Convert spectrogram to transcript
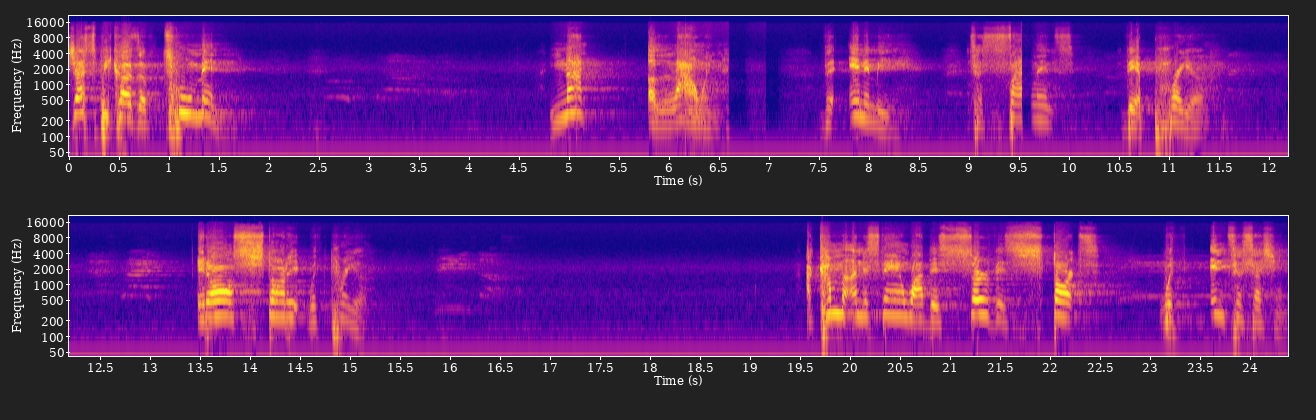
Just because of two men not allowing the enemy to silence their prayer. It all started with prayer. I come to understand why this service starts with intercession.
